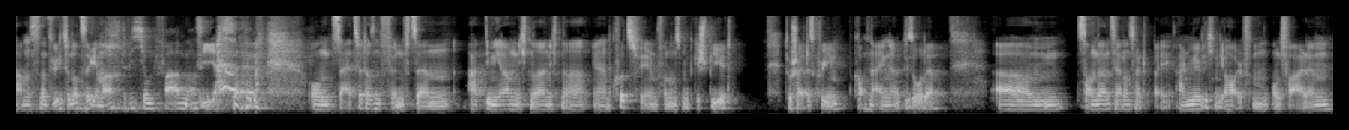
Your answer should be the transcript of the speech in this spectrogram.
haben es natürlich zunutze gemacht. Strich und Faden aus. Ja. Und seit 2015 hat die Miriam nicht nur, nicht nur in einem Kurzfilm von uns mitgespielt, To Shite the Scream, kommt eine eigene Episode, ähm, sondern sie hat uns halt bei allem Möglichen geholfen und vor allem,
